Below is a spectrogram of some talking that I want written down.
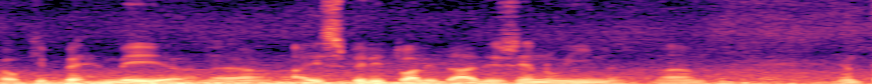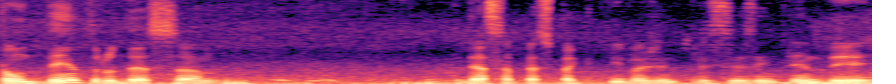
é o que permeia né? a espiritualidade genuína. Né? Então, dentro dessa, dessa perspectiva, a gente precisa entender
